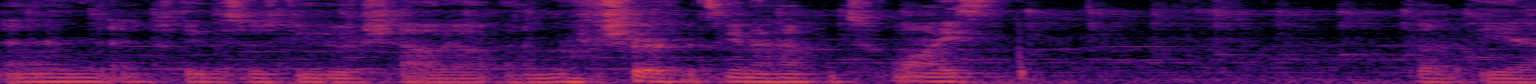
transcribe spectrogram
and actually this was due to a shout out, and I'm not sure if it's gonna happen twice, but yeah.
